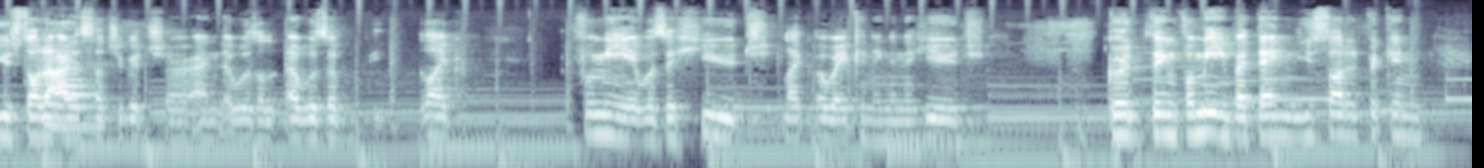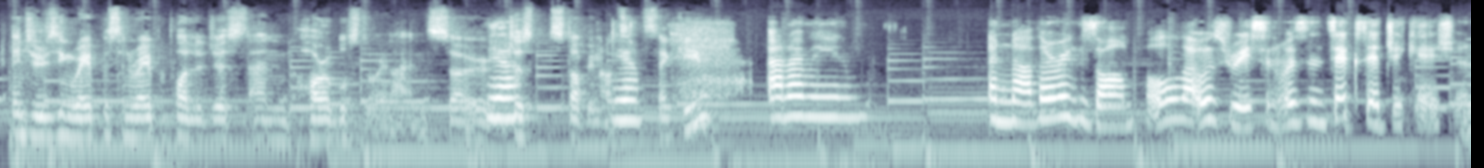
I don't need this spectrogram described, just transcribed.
you started out as such a good show and it was a it was a like for me it was a huge like awakening and a huge good thing for me but then you started freaking introducing rapists and rape apologists and horrible storylines so Yeah. just stop your nonsense thank you And I mean, another example that was recent was in sex education.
